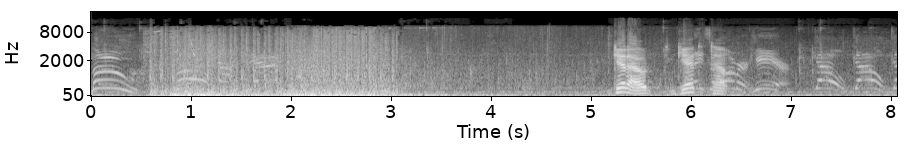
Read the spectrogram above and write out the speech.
Move! Get out, get out. armor here! Go, go, go!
